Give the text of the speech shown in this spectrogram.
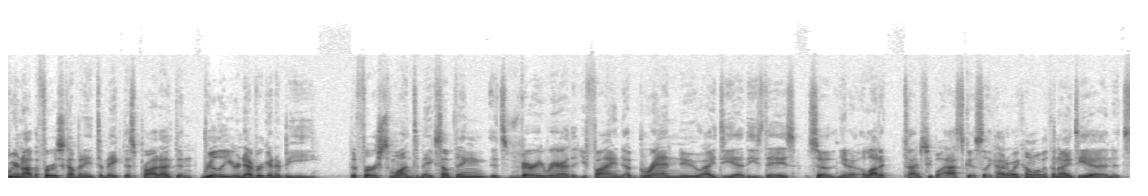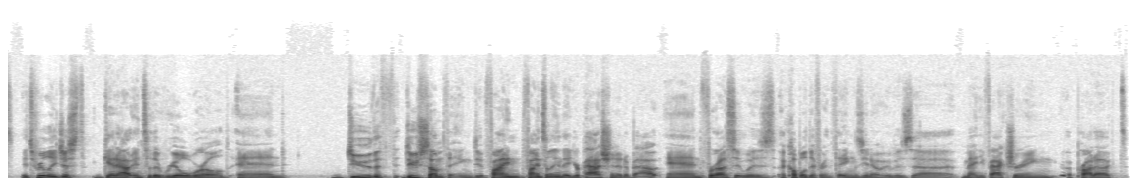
we're not the first company to make this product and really you're never going to be the first one to make something. It's very rare that you find a brand new idea these days. So, you know, a lot of times people ask us like, how do I come up with an idea? And it's it's really just get out into the real world and do the do something do, find find something that you're passionate about and for us it was a couple different things you know it was uh, manufacturing a product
